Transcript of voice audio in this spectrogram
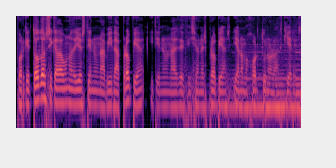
porque todos y cada uno de ellos tienen una vida propia y tienen unas decisiones propias y a lo mejor tú no las quieres.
